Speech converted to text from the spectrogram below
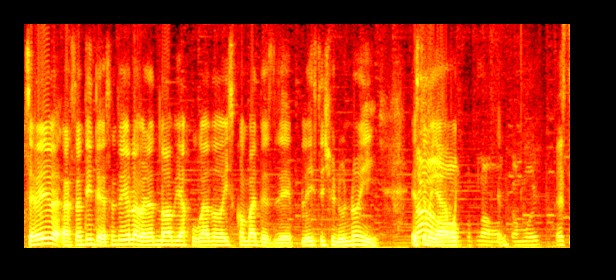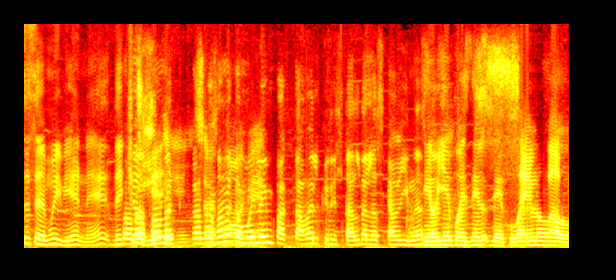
Se ve bastante interesante, yo la verdad no había jugado Ace Combat desde PlayStation 1 y este me llama muy... Este se ve muy bien, ¿eh? De con hecho, razón, con razón a Camuy le impactaba el cristal de las cabinas. Sí, oye, pues de, de jugarlo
